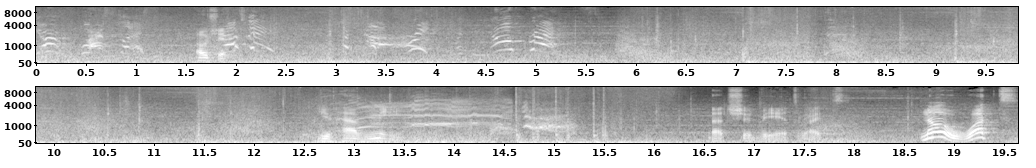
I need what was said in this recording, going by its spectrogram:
You're worthless. Oh shit. Nothing. You have me. That should be it, right? No, what?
